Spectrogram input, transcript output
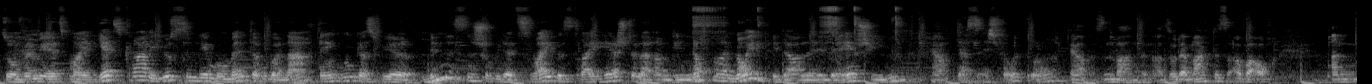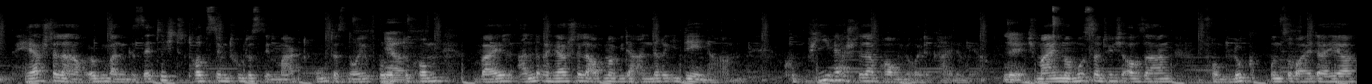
So, und wenn wir jetzt mal jetzt gerade just in dem Moment darüber nachdenken, dass wir mindestens schon wieder zwei bis drei Hersteller haben, die nochmal neue Pedale hinterher schieben, Ja. das ist echt verrückt, oder? Ja, das ist ein Wahnsinn. Also der Markt ist aber auch an Herstellern auch irgendwann gesättigt. Trotzdem tut es dem Markt gut, dass neue Produkte Ja. kommen, weil andere Hersteller auch mal wieder andere Ideen haben. Kopiehersteller brauchen wir heute keine mehr. Nee. Ich meine, man muss natürlich auch sagen, vom Look und so weiter her,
